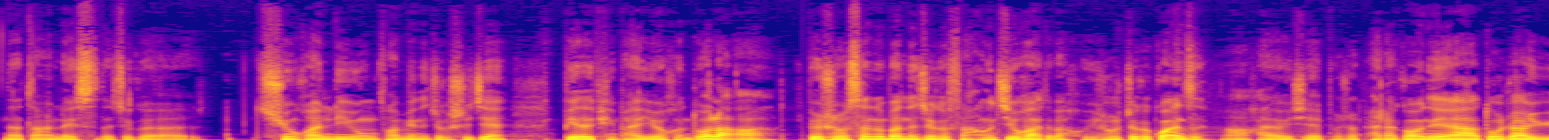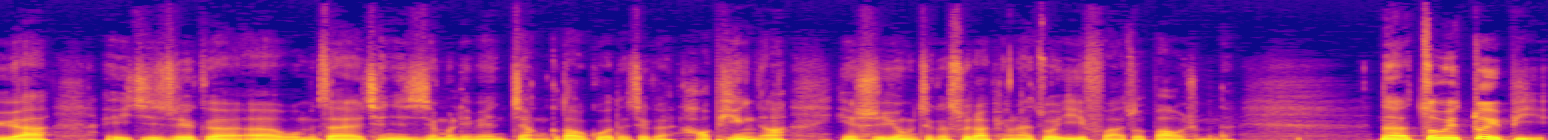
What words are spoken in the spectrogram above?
那当然，类似的这个循环利用方面的这个实践，别的品牌也有很多了啊。比如说三顿半的这个返航计划，对吧？回收这个罐子啊，还有一些比如说派拉高内啊、多抓鱼啊，以及这个呃我们在前几期节目里面讲到过的这个好评啊，也是用这个塑料瓶来做衣服啊、做包什么的。那作为对比，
